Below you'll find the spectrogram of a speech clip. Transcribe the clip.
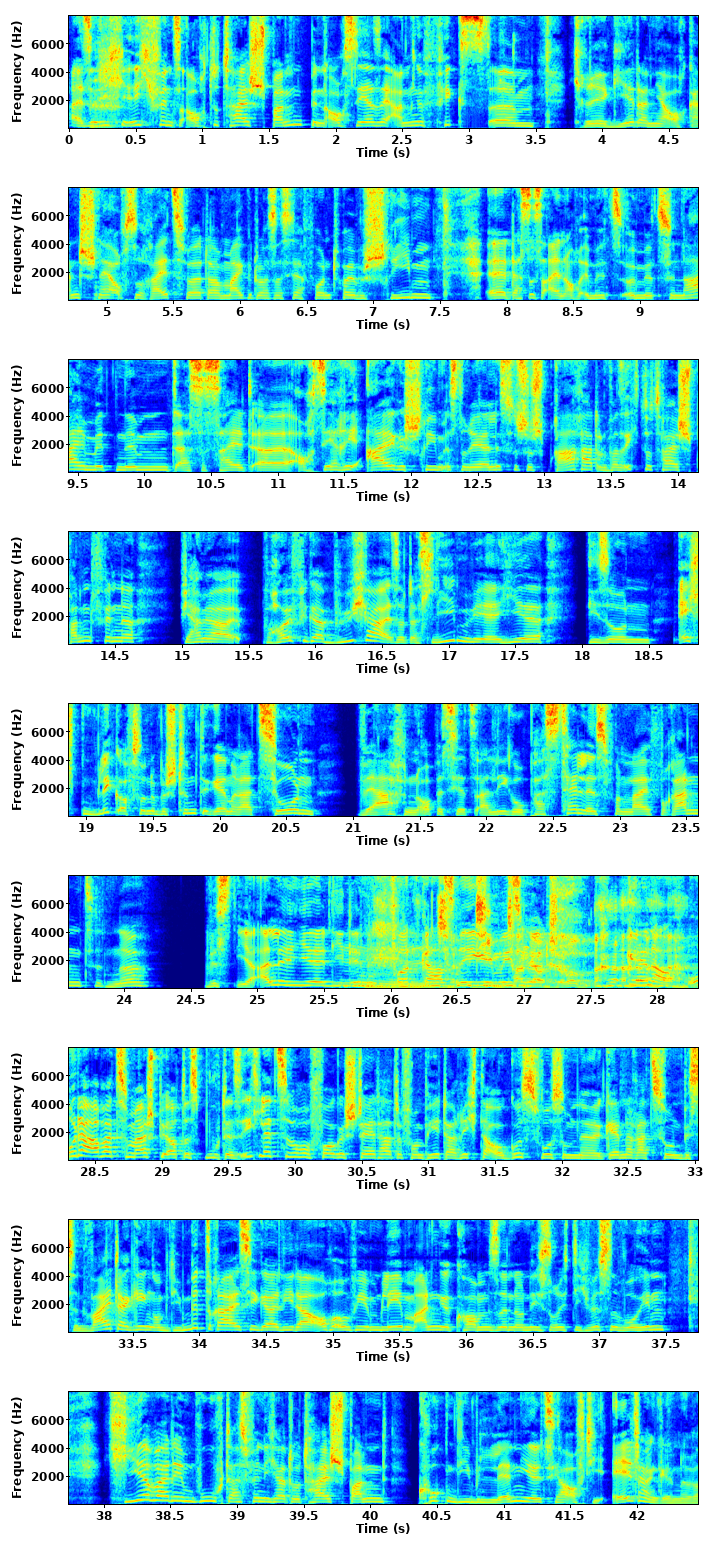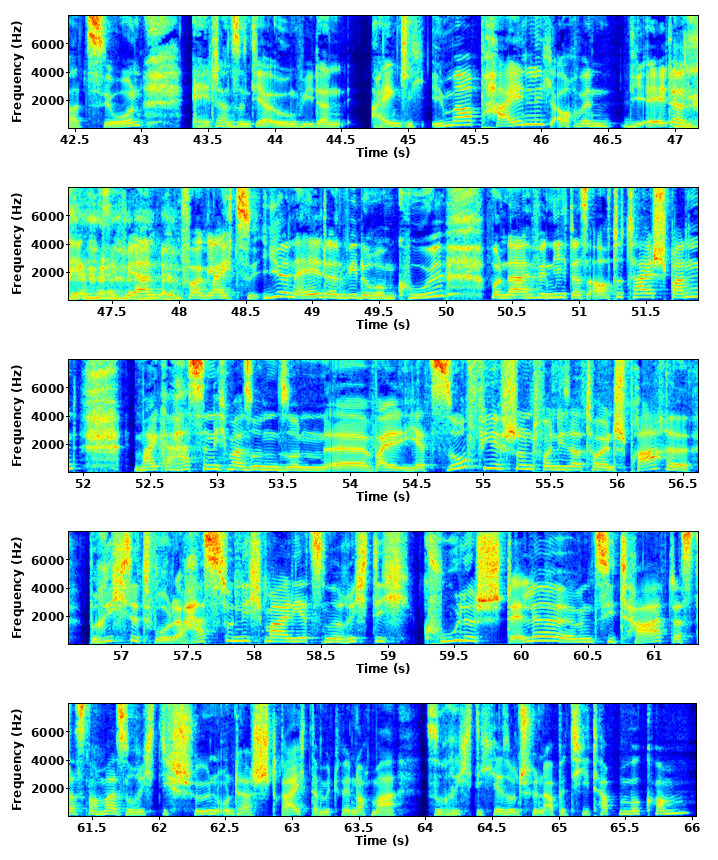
Also ich, ich finde es auch total spannend, bin auch sehr, sehr angefixt. Ähm, ich reagiere dann ja auch ganz schnell auf so Reizwörter. Maike, du hast das ja vorhin toll beschrieben, äh, dass es einen auch emotional mitnimmt, dass es halt äh, auch sehr real geschrieben ist, eine realistische Sprache hat. Und was ich total spannend finde, wir haben ja häufiger Bücher, also das lieben wir hier, die so einen echten Blick auf so eine bestimmte Generation werfen, ob es jetzt Allegro Pastel ist von Live Rand, ne? Wisst ihr alle hier, die den Podcast regelmäßig Tanja und Jerome. Genau. Oder aber zum Beispiel auch das Buch, das ich letzte Woche vorgestellt hatte von Peter Richter August, wo es um eine Generation ein bisschen weiter ging, um die Mit-30er, die da auch irgendwie im Leben angekommen sind und nicht so richtig wissen, wohin. Hier bei dem Buch, das finde ich ja total spannend, gucken die Millennials ja auf die Elterngeneration. Eltern sind ja irgendwie dann eigentlich immer peinlich, auch wenn die Eltern denken, sie wären im Vergleich zu ihren Eltern wiederum cool. Von daher finde ich das auch total spannend. Maike, hast du nicht mal so ein, so ein äh, weil jetzt so viel schon von dieser tollen Sprache berichtet wurde, hast du nicht mal jetzt eine richtig coole Stelle, ein Zitat, dass das nochmal so richtig schön unterstreicht, damit wir nochmal so richtig hier so einen schönen Appetit haben bekommen?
